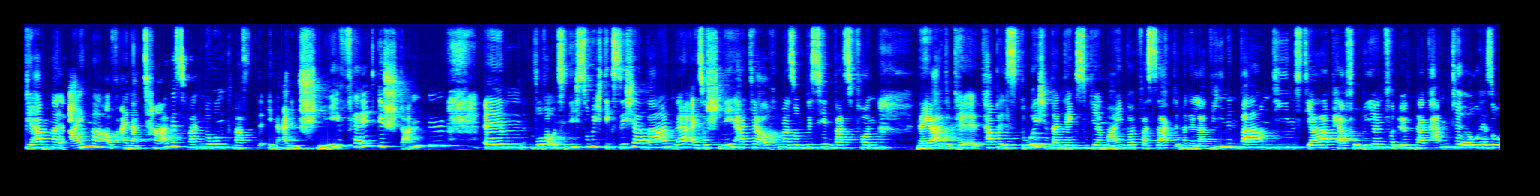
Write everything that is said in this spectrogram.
wir haben mal einmal auf einer Tageswanderung in einem Schneefeld gestanden, ähm, wo wir uns nicht so richtig sicher waren. Ne? Also Schnee hat ja auch immer so ein bisschen was von naja, du äh, tappelst durch und dann denkst du dir, mein Gott, was sagt immer der Lawinenwarndienst? Ja, perforieren von irgendeiner Kante oder so.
